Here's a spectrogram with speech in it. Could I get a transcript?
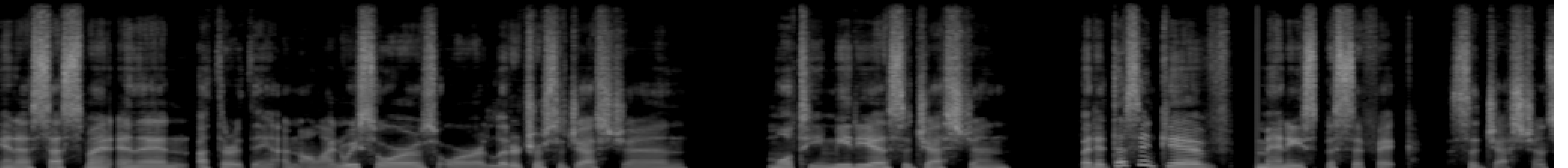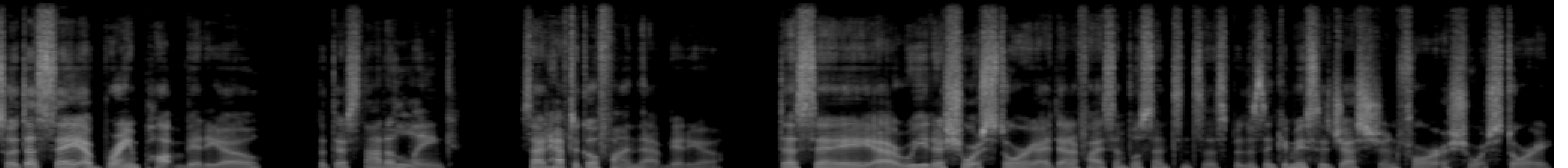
an assessment, and then a third thing an online resource or literature suggestion, multimedia suggestion. But it doesn't give many specific suggestions. So it does say a BrainPOP video, but there's not a link. So I'd have to go find that video. Does say uh, read a short story, identify simple sentences, but doesn't give me a suggestion for a short story.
